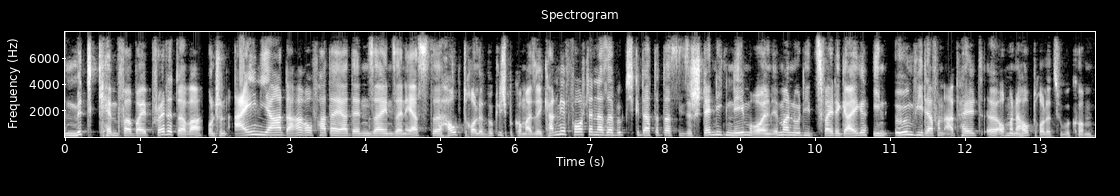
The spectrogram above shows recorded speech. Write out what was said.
ein Mitkämpfer bei Predator war. Und schon ein Jahr darauf hat er ja dann sein, seine erste Hauptrolle wirklich bekommen. Also ich kann mir vorstellen, dass er wirklich gedacht hat, dass diese ständigen Nebenrollen, immer nur die zweite Geige, ihn irgendwie davon abhält, äh, auch mal eine Hauptrolle zu bekommen.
